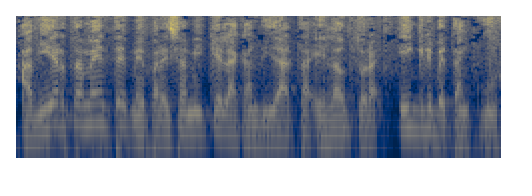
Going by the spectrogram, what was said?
Abiertamente me parece a mí que la candidata es la doctora Ingrid Betancourt.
